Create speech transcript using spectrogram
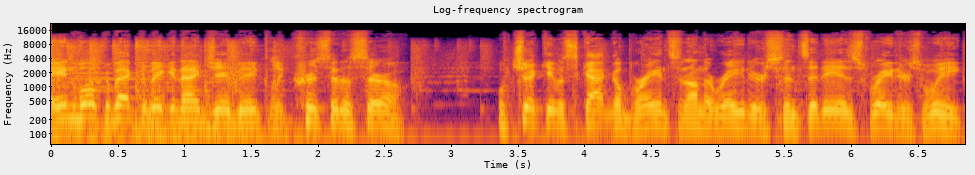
And welcome back to Bink at Night, Jay Binkley, Chris Inocero. We'll check in with Scott Gulbransen on the Raiders since it is Raiders week.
